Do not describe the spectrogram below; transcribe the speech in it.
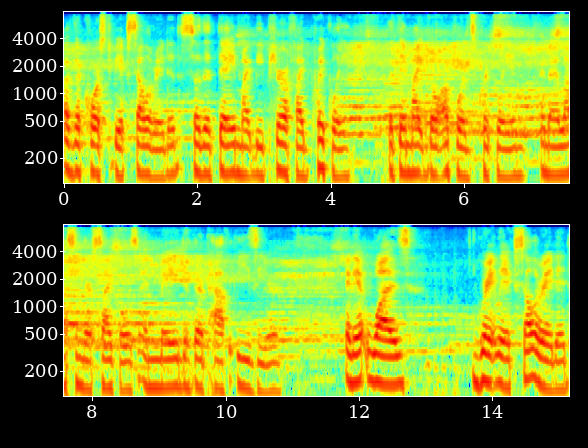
of their course to be accelerated, so that they might be purified quickly, that they might go upwards quickly, and, and I lessened their cycles and made their path easier. And it was greatly accelerated,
